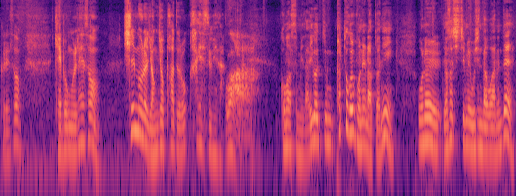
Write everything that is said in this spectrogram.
그래서 개봉을 해서 실물을 영접하도록 하겠습니다. 와 고맙습니다. 이거 좀 카톡을 보내놨더니 오늘 6시쯤에 오신다고 하는데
